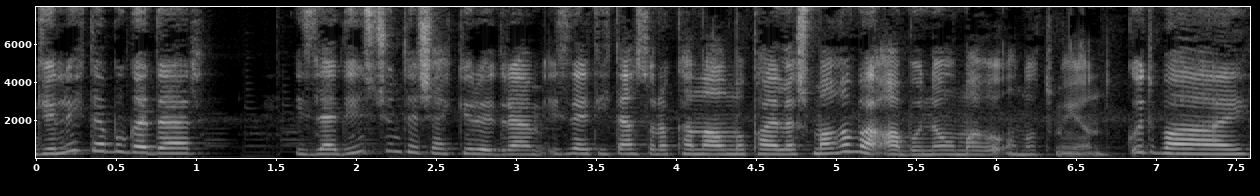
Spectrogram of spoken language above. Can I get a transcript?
Bu günlük də bu qədər. İzlədiyiniz üçün təşəkkür edirəm. İzlədikdən sonra kanalımı paylaşmağı və abunə olmağı unutmayın. Goodbye.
